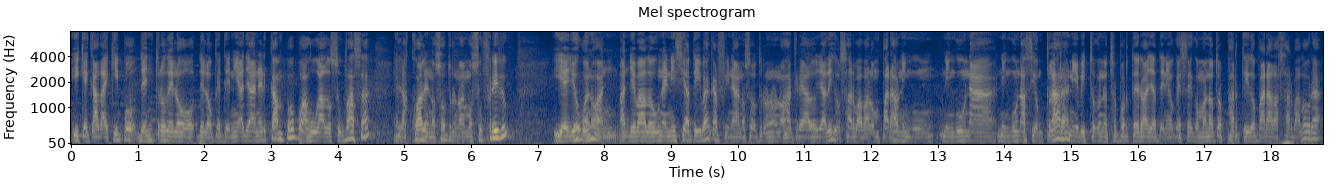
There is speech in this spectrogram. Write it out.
y que cada equipo dentro de lo, de lo que tenía ya en el campo pues ha jugado sus bazas en las cuales nosotros no hemos sufrido y ellos bueno han, llevado una iniciativa que al final a nosotros no nos ha creado ya digo salvo a balón parado ningún, ninguna ninguna acción clara ni he visto que nuestro portero haya tenido que ser como en otros partidos parada salvadora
